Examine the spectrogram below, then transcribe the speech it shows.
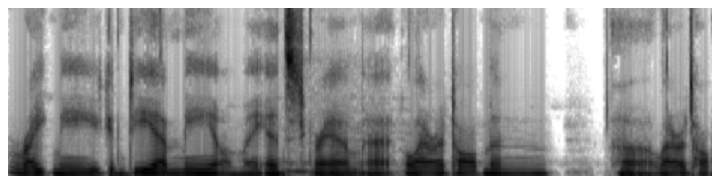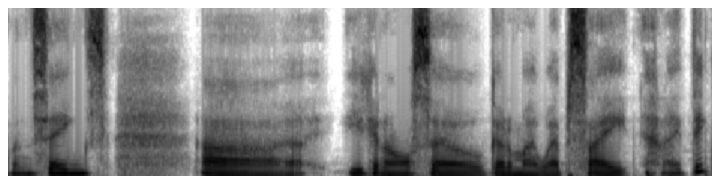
write me. You can DM me on my Instagram at Lara Taubman, uh, Lara Taubman Sings. Uh, you can also go to my website, and I think,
